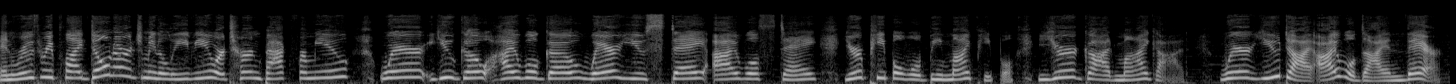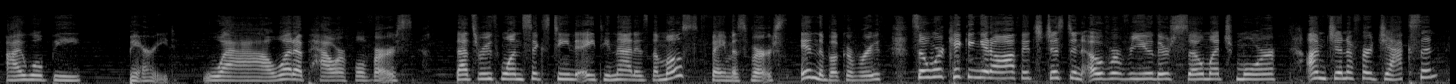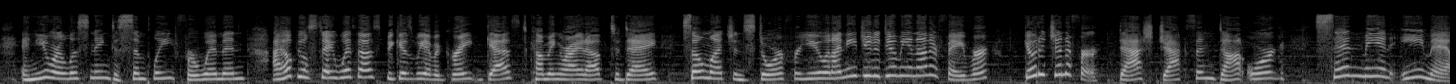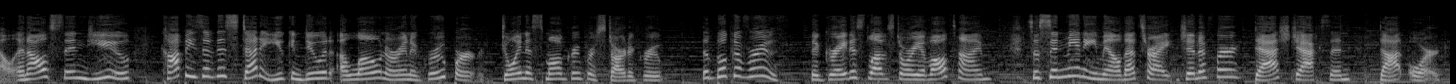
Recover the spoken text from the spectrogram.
and Ruth replied, Don't urge me to leave you or turn back from you. Where you go, I will go. Where you stay, I will stay. Your people will be my people. Your God, my God. Where you die, I will die, and there I will be buried. Wow, what a powerful verse. That's Ruth 116 to 18. That is the most famous verse in the book of Ruth. So we're kicking it off. It's just an overview. There's so much more. I'm Jennifer Jackson, and you are listening to Simply for Women. I hope you'll stay with us because we have a great guest coming right up today. So much in store for you. And I need you to do me another favor. Go to jennifer-jackson.org send me an email and I'll send you copies of this study. You can do it alone or in a group or join a small group or start a group. The Book of Ruth, the greatest love story of all time. So send me an email. That's right, jennifer-jackson.org.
